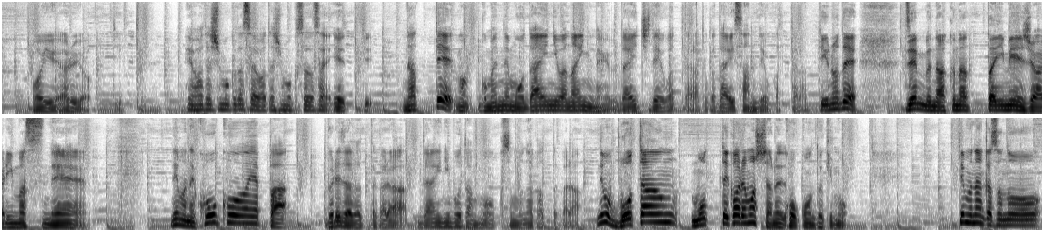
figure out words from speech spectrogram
「おいやるよ」って言ってえ私もください私もくださいえってなって、まごめんねもう第2はないんだけど第1でよかったらとか第3でよかったらっていうので全部なくなったイメージありますね。でもね高校はやっぱブレザーだったから第2ボタンもクソもなかったから。でもボタン持ってかれましたね高校の時も。でもなんかその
